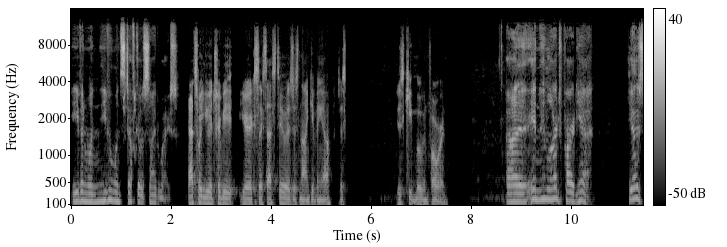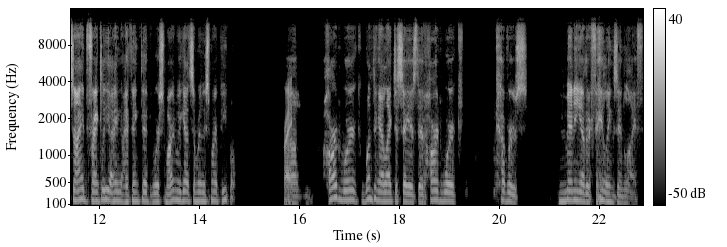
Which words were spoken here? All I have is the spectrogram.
even when even when stuff goes sideways That's what you attribute your success to is just not giving up. Just just keep moving forward. uh, in in large part yeah the other side frankly I, I think that we're smart and we got some really smart people Right. Um, hard work. One thing I like to say is that hard work covers many other failings in life.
